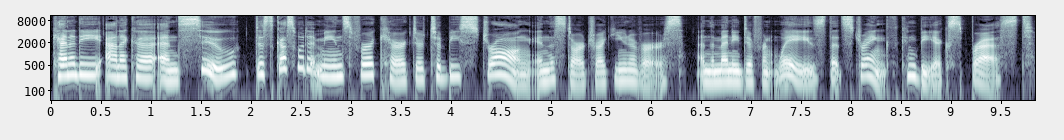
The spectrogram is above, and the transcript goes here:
Kennedy, Annika, and Sue discuss what it means for a character to be strong in the Star Trek universe and the many different ways that strength can be expressed.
